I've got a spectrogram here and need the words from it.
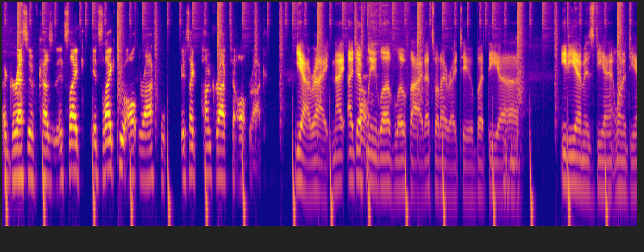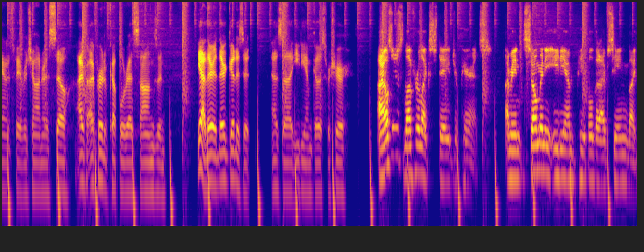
aggressive cousin. It's like it's like to alt rock. It's like punk rock to alt rock. Yeah, right. And I, I definitely love lo-fi. That's what I write to. But the uh, Mhm. EDM is Deanna, one of Deanna's favorite genres. So I've I've heard a couple Rezz songs, and yeah, they're they're good as it as uh, EDM goes for sure. I also just love her like stage appearance. I mean, so many EDM people that I've seen like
